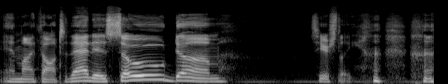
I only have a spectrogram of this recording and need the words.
And my thought to that is so dumb. Seriously.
